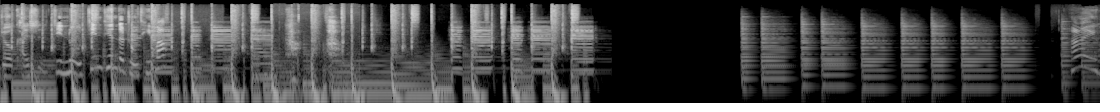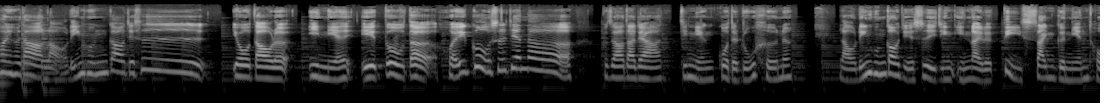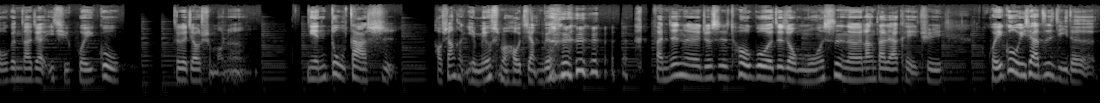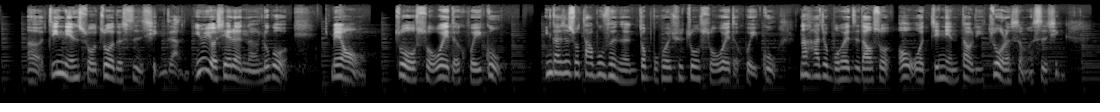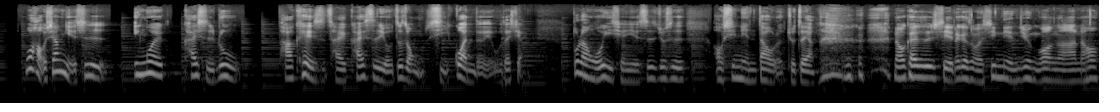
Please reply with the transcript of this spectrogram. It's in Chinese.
就开始进入今天的主题吧。好。嗨，欢迎回到老灵魂告解室，又到了一年一度的回顾时间了。不知道大家今年过得如何呢？老灵魂告解室已经迎来了第三个年头，跟大家一起回顾，这个叫什么呢？年度大事，好像很也没有什么好讲的。反正呢，就是透过这种模式呢，让大家可以去回顾一下自己的呃今年所做的事情，这样。因为有些人呢，如果没有做所谓的回顾。应该是说，大部分人都不会去做所谓的回顾，那他就不会知道说，哦，我今年到底做了什么事情。我好像也是因为开始录 Podcast 才开始有这种习惯的耶。我在想，不然我以前也是，就是哦，新年到了就这样，然后开始写那个什么新年愿望啊，然后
